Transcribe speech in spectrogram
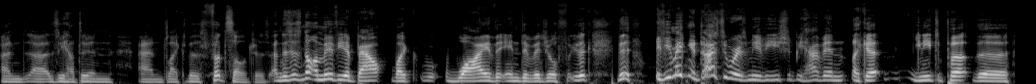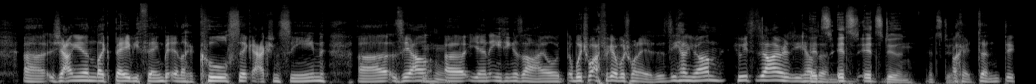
and uh, Xiahou Dun and like the foot soldiers. And this is not a movie about like why the individual. Like, the, if you're making a Dynasty Warriors movie, you should be having like a. You need to put the uh, Zhao Yun like baby thing, but in like a cool, sick action scene. Uh, Zhao uh, Yun eating his eye, or which one? I forget which one it is. Is Zhao Yun who eats his eye, or is Zhao It's Dun? it's it's Dune. It's Dune. Okay, done. Do-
